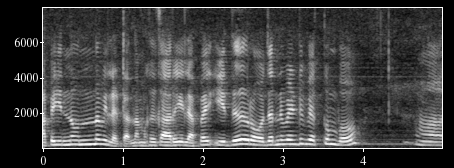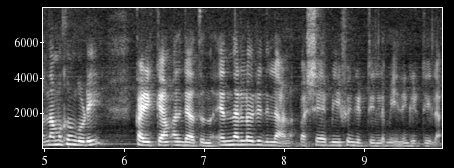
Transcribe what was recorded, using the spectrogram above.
അപ്പോൾ ഇന്നൊന്നുമില്ല കേട്ടോ നമുക്ക് കറിയില്ല. അപ്പോൾ ഇത് റോജറിന് വേണ്ടി വെക്കുമ്പോൾ നമുക്കും കൂടി കഴിക്കാം അതിന്റെ അകത്തുനിന്ന്. എന്നുള്ള ഒരു ഇതിലാണ്. പക്ഷേ ബീഫും കിട്ടിയില്ല മീനും കിട്ടിയില്ല.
